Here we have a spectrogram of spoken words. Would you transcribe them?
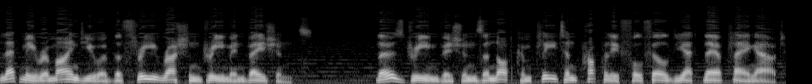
Let me remind you of the three Russian dream invasions. Those dream visions are not complete and properly fulfilled yet, they are playing out.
